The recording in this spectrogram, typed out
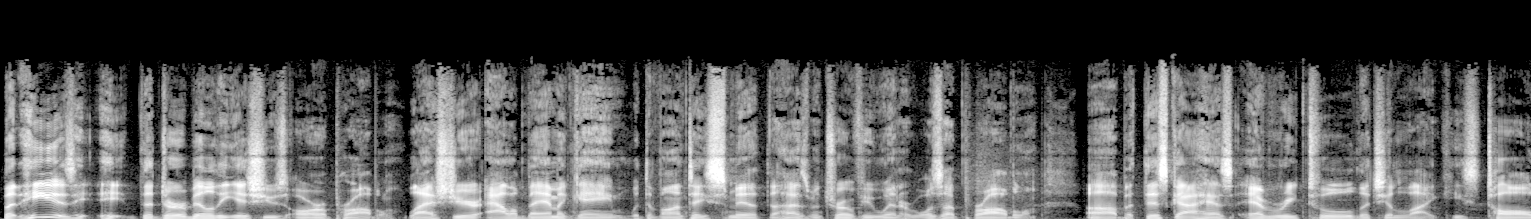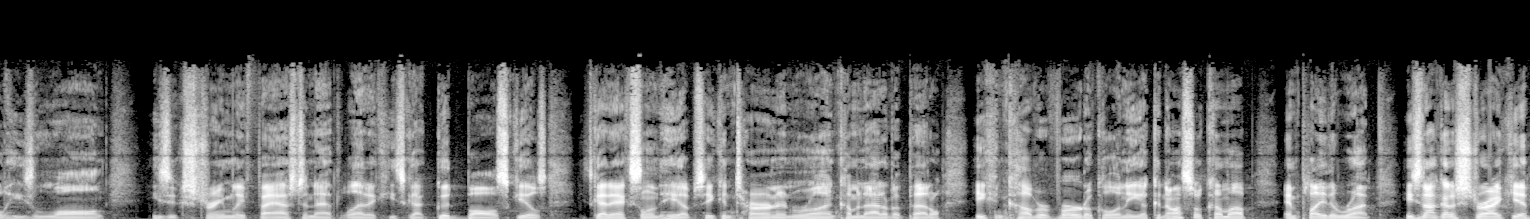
but he is he, the durability issues are a problem. Last year, Alabama game with DeVonta Smith, the Heisman Trophy winner, was a problem. Uh, but this guy has every tool that you like. He's tall, he's long, He's extremely fast and athletic. He's got good ball skills. He's got excellent hips. He can turn and run coming out of a pedal. He can cover vertical, and he can also come up and play the run. He's not going to strike you.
